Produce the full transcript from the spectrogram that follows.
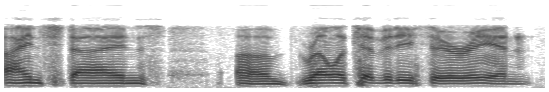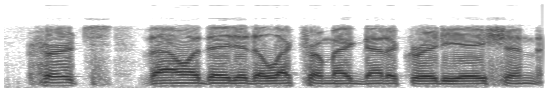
Einstein's um, relativity theory, and Hertz validated electromagnetic radiation,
